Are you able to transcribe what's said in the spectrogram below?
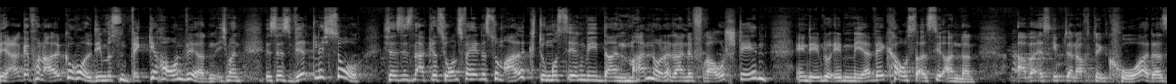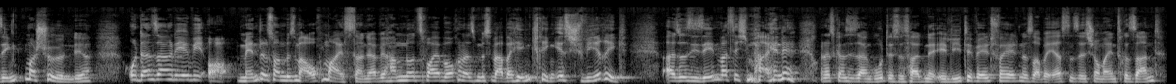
Berge von Alkohol, die müssen weggehauen werden. Ich meine, es ist wirklich so. Das ist ein Aggressionsverhältnis zum Alk. Du musst irgendwie deinen Mann oder deine Frau stehen, indem du eben mehr weghaust als die anderen. Aber es gibt dann auch den Chor, da singt man schön. Ja. Und dann sagen die irgendwie, oh, Mendelssohn müssen wir auch meistern. Ja. Wir haben nur zwei Wochen, das müssen wir aber hinkriegen. Ist schwierig. Also Sie sehen, was ich meine. Und das können Sie sagen, gut, es ist halt eine Elite-Weltverhältnis, aber erstens ist es schon mal interessant.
